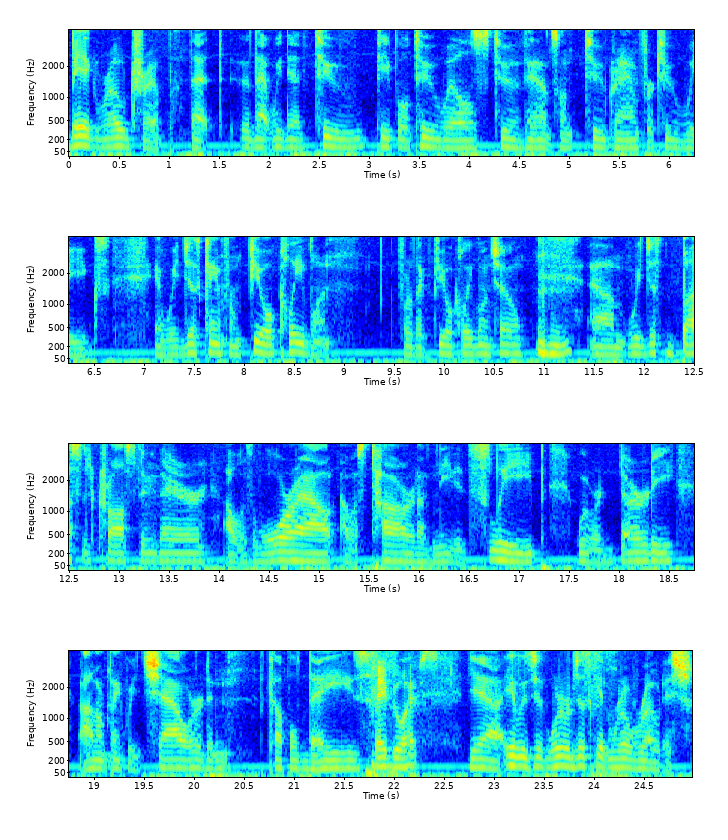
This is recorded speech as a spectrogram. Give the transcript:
big road trip that that we did two people, two wills, two events on two grand for two weeks, and we just came from Fuel Cleveland for the Fuel Cleveland show. Um, we just busted across through there. I was wore out. I was tired. I needed sleep. We were dirty. I don't think we'd showered in a couple days. Baby wipes. Yeah, it was just we were just getting real roadish,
